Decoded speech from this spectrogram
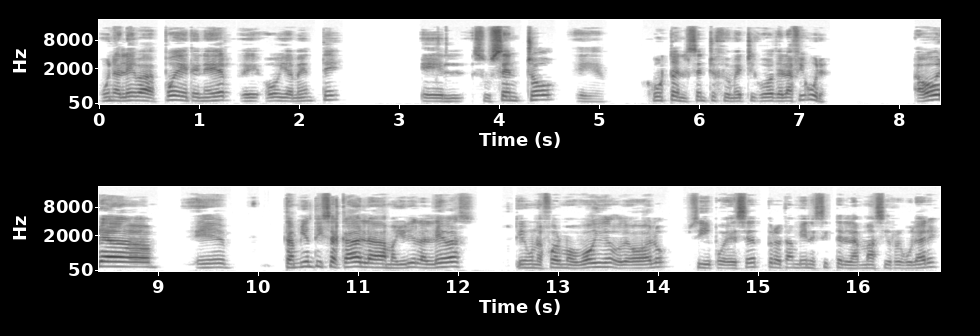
una leva puede tener eh, obviamente el, su centro eh, justo en el centro geométrico de la figura. Ahora, eh, también dice acá la mayoría de las levas tienen una forma ovoide o de óvalo, sí puede ser, pero también existen las más irregulares,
